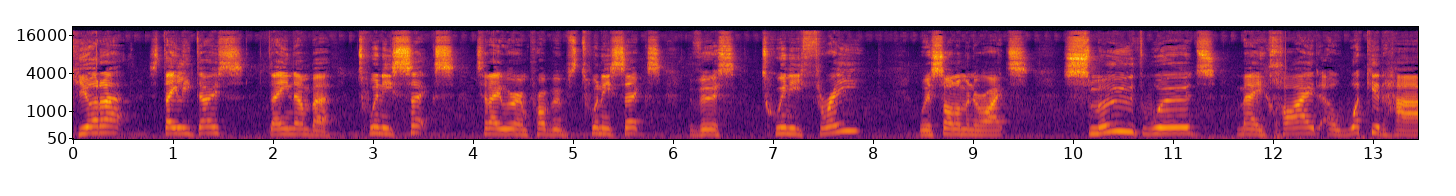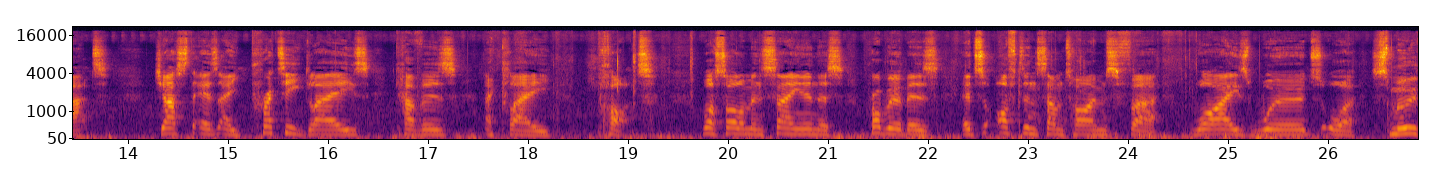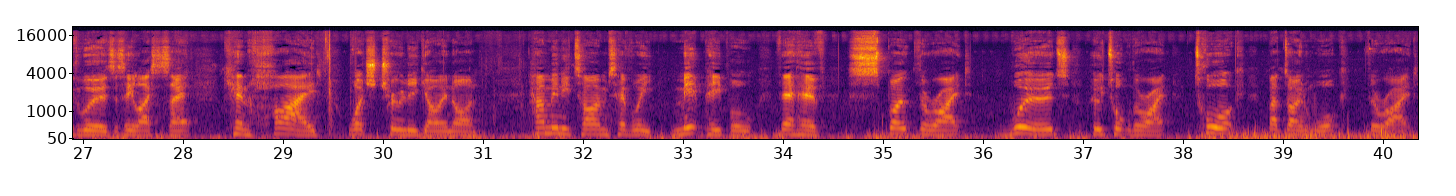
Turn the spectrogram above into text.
Kia ora, it's Daily Dose, day number 26. Today we're in Proverbs 26, verse 23, where Solomon writes, Smooth words may hide a wicked heart, just as a pretty glaze covers a clay pot. What Solomon's saying in this proverb is it's often sometimes for wise words or smooth words, as he likes to say it, can hide what's truly going on. How many times have we met people that have spoke the right words, who talk the right talk, but don't walk the right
